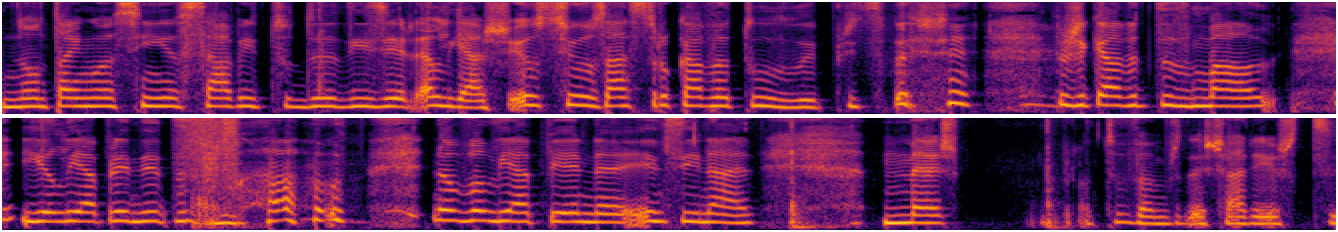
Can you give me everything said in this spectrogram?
Não tenho assim esse hábito de dizer. Aliás, eu se usasse trocava tudo e por isso ficava tudo mal e ali a aprender tudo mal. Não valia a pena ensinar. Mas pronto, vamos deixar este.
